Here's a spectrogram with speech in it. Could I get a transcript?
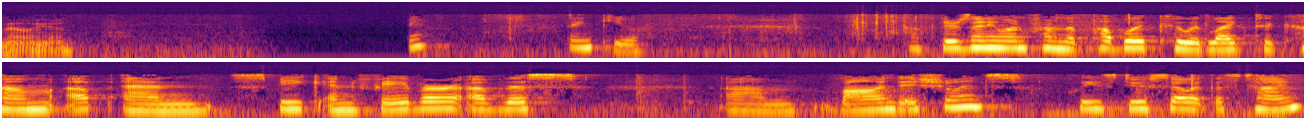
million. Okay. Thank you. If there's anyone from the public who would like to come up and speak in favor of this um, bond issuance, please do so at this time.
